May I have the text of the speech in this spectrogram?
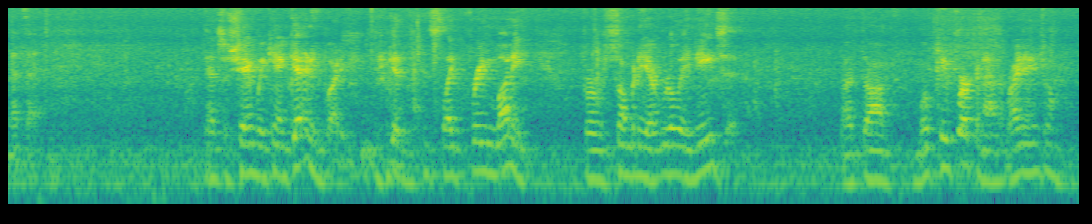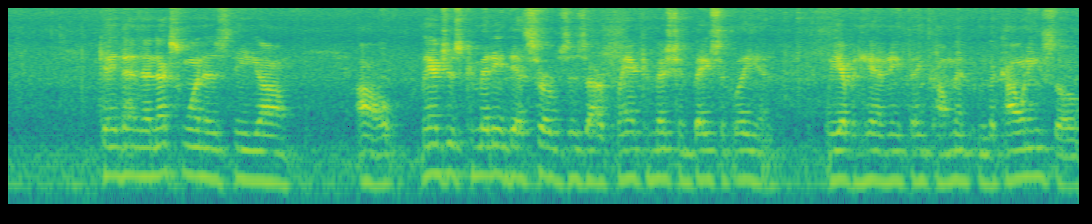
That's it. That's a shame we can't get anybody. It's like free money for somebody that really needs it. But, um, we'll keep working on it, right, Angel? Okay, then the next one is the, um, uh, Land Use Committee that serves as our plan commission basically, and we haven't had anything come in from the county, so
